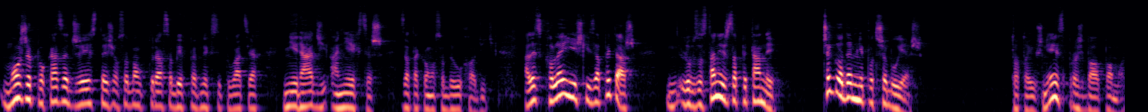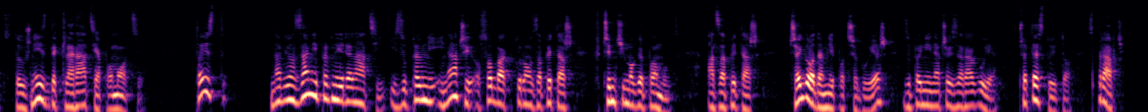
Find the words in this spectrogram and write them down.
może pokazać, że jesteś osobą, która sobie w pewnych sytuacjach nie radzi, a nie chcesz za taką osobę uchodzić. Ale z kolei, jeśli zapytasz mm, lub zostaniesz zapytany, czego ode mnie potrzebujesz, to to już nie jest prośba o pomoc, to już nie jest deklaracja pomocy. To jest nawiązanie pewnej relacji i zupełnie inaczej osoba, którą zapytasz, w czym ci mogę pomóc, a zapytasz, czego ode mnie potrzebujesz, zupełnie inaczej zareaguje. Przetestuj to, sprawdź.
